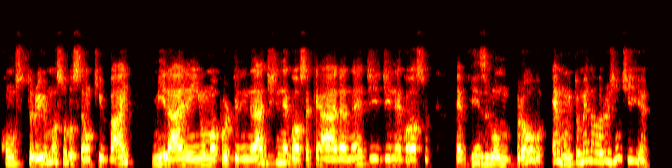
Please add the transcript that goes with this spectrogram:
construir uma solução que vai mirar em uma oportunidade de negócio que a área né, de, de negócio é, vislumbrou é muito menor hoje em dia.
